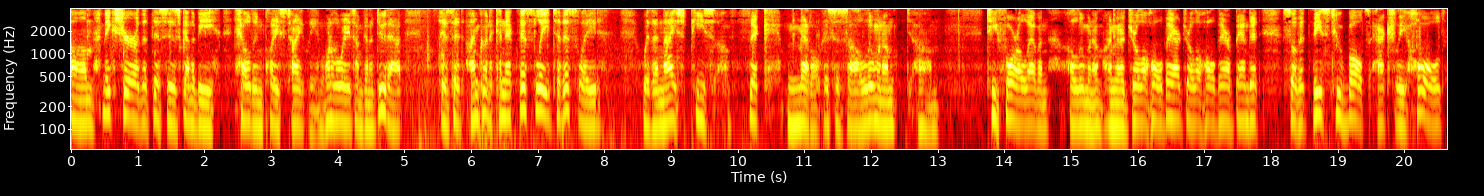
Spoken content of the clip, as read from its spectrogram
um, make sure that this is going to be held in place tightly. And one of the ways I'm going to do that is that I'm going to connect this lead to this lead with a nice piece of thick metal. This is aluminum um, T411 aluminum. I'm going to drill a hole there, drill a hole there, bend it so that these two bolts actually hold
